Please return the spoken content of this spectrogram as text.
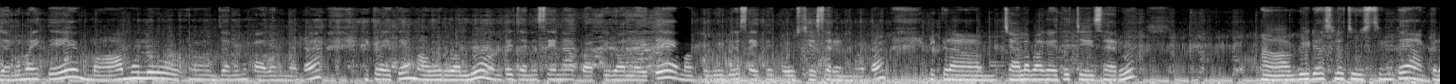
జనం అయితే మామూలు జనం కాదనమాట. ఇక్కడైతే మా ఊరు వాళ్ళు అంటే జనసేన పార్టీ వాళ్ళు అయితే మాకు వీడియోస్ అయితే పోస్ట్ చేశారనమాట. ఇక్కడ చాలా బాగా అయితే చేశారు. వీడియోస్లో చూస్తుంటే అక్కడ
